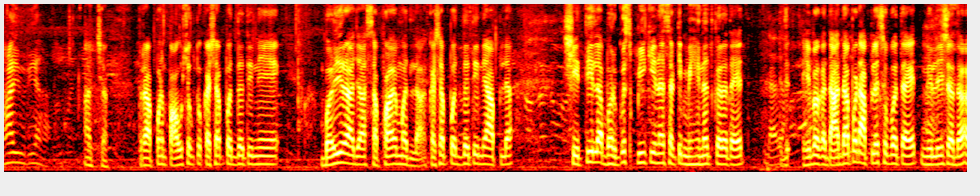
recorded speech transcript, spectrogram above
हा युरिया हा. अच्छा. तर आपण पाहू शकतो कशा पद्धतीने बळीराजा सफाळमधला कशा पद्धतीने आपल्या शेतीला भरघोस पीक येण्यासाठी मेहनत करत आहेत. हे बघा दादा पण आपल्यासोबत आहेत निलेश दादा.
